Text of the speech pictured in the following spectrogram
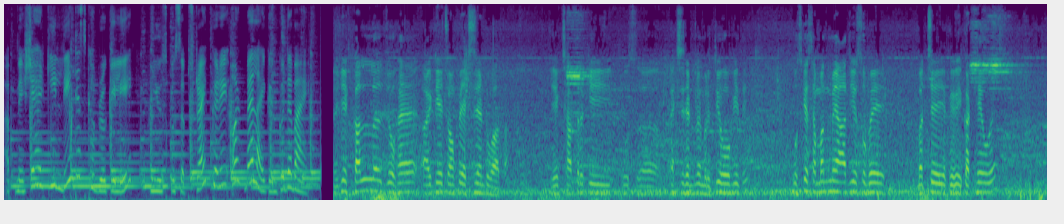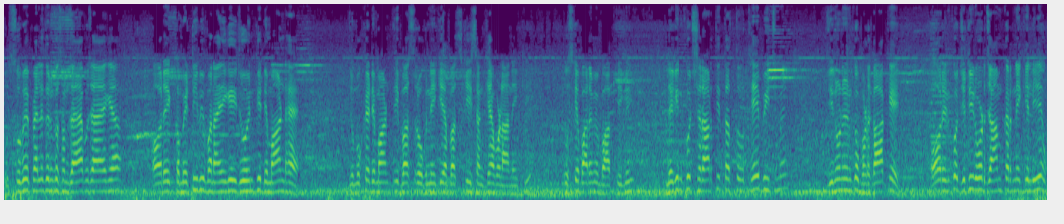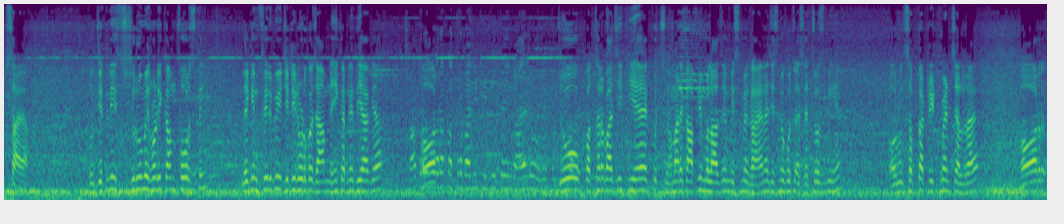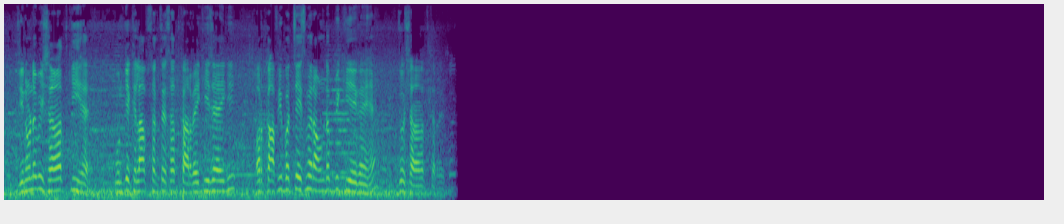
अपने शहर की लेटेस्ट खबरों के लिए न्यूज़ को सब्सक्राइब करें और बेल आइकन को दबाएँ। देखिए, कल जो है आई चौक पे एक्सीडेंट हुआ था। एक छात्र की उस एक्सीडेंट में मृत्यु हो गई थी। उसके संबंध में आज ये सुबह बच्चे इकट्ठे हुए। तो सुबह पहले तो इनको समझाया बुझाया गया और एक कमेटी भी बनाई गई जो इनकी डिमांड है। जो मुख्य डिमांड थी बस रोकने की या बस की संख्या बढ़ाने की तो उसके बारे में बात की गई। लेकिन कुछ शरारती तत्व थे बीच में जिन्होंने इनको भड़का के और इनको जीटी रोड जाम करने के लिए उकसाया। तो जितनी शुरू में थोड़ी कम फोर्स थी लेकिन फिर भी जीटी रोड को जाम नहीं करने दिया गया। और पत्थरबाजी की कहीं घायल हो गए? जो पत्थरबाजी की है कुछ हमारे काफ़ी मुलाजिम इसमें घायल हैं जिसमें कुछ एस भी हैं और उन सबका ट्रीटमेंट चल रहा है। और जिन्होंने भी शरारत की है उनके खिलाफ सख्त से सख्त कार्रवाई की जाएगी और काफ़ी बच्चे इसमें राउंड अप भी किए गए हैं जो शरारत कर रहे थे।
